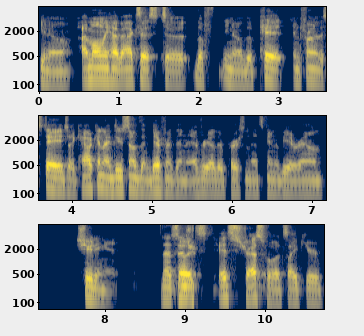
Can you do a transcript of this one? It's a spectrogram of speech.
you know, I'm only have access to the, you know, the pit in front of the stage. Like, how can I do something different than every other person that's going to be around shooting it? That's so it's it's stressful. It's like your,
